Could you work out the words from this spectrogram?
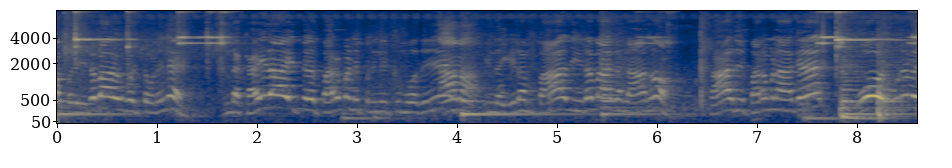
அப்படி இடபாகம் கொடுத்த உடனே இந்த கைலாயத்துல பரமன் இப்படி நிற்கும் போது. இந்த இடம் பாதி இடமாக நானும் பாதி பரமனாக ஓர் உடலை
